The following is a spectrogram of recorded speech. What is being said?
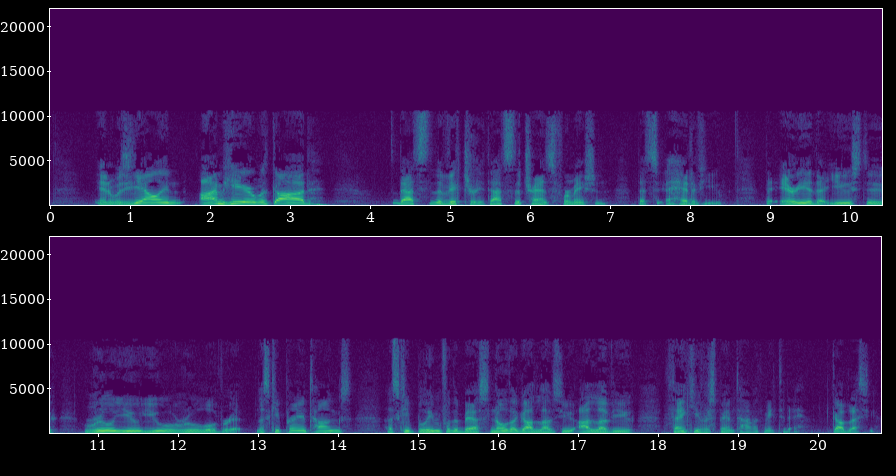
and was yelling, I'm here with God that's the victory. That's the transformation that's ahead of you. The area that used to rule you, you will rule over it. Let's keep praying in tongues. Let's keep believing for the best. Know that God loves you. I love you. Thank you for spending time with me today. God bless you.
